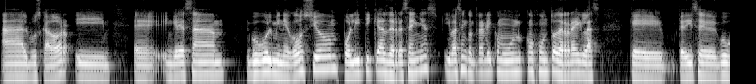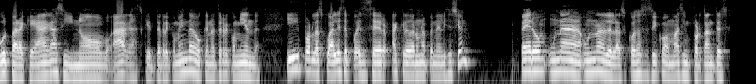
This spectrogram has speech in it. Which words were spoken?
al buscador y eh, ingresa Google Mi Negocio, políticas de reseñas y vas a encontrar ahí como un conjunto de reglas que te dice Google para que hagas y no hagas, que te recomienda o que no te recomienda y por las cuales te puedes hacer acreedor una penalización. Pero una, una de las cosas así como más importantes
